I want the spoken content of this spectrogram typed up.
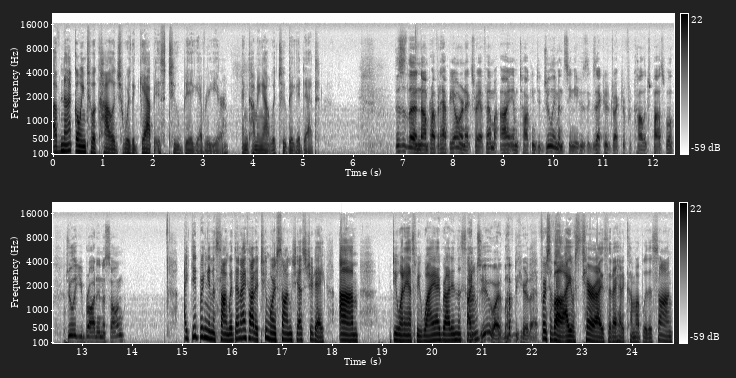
of not going to a college where the gap is too big every year and coming out with too big a debt. This is the nonprofit happy hour on X-Ray FM. I am talking to Julie Mancini, who's executive director for College Possible. Julie, you brought in a song. I did bring in a song, but then I thought of two more songs yesterday. Um, do you want to ask me why I brought in the song? I do. I'd love to hear that. First of all, I was terrorized that I had to come up with a song.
